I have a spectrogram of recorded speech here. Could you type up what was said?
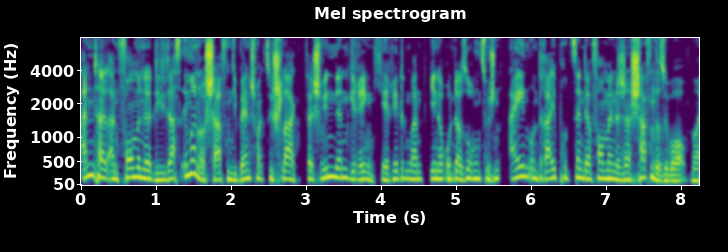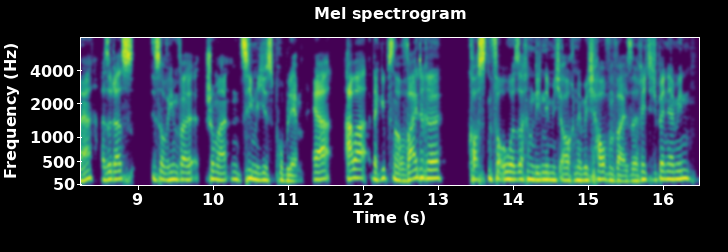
Anteil an Fondsmanager, die das immer noch schaffen, die Benchmark zu schlagen, verschwindend gering. Hier redet man je nach Untersuchung zwischen ein und drei Prozent der Fondsmanager schaffen das überhaupt nur, ja. Also das ist auf jeden Fall schon mal ein ziemliches Problem. Ja, aber da gibt es noch weitere Kosten verursachen die nämlich auch, nämlich haufenweise. Richtig, Benjamin?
